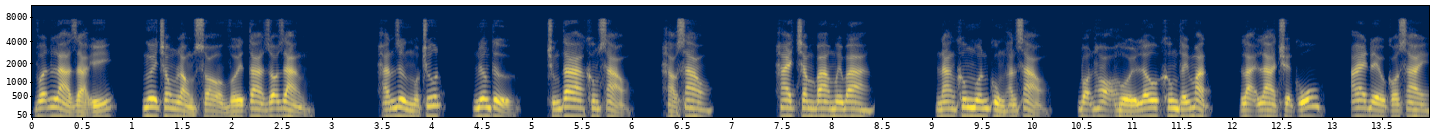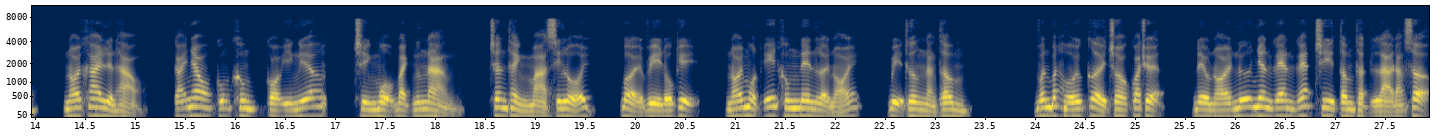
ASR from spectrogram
vẫn là giả ý, ngươi trong lòng so với ta rõ ràng. Hắn dừng một chút, nương tử, chúng ta không xảo, hảo sao? 233. Nàng không muốn cùng hắn xảo, bọn họ hồi lâu không thấy mặt, lại là chuyện cũ, ai đều có sai, nói khai liền hảo, cãi nhau cũng không có ý nghĩa, trình mộ bạch ngưng nàng, chân thành mà xin lỗi, bởi vì đố kỵ, nói một ít không nên lời nói, bị thương nàng tâm. Vân bất hối cười cho qua chuyện, đều nói nữ nhân ghen ghét chi tâm thật là đáng sợ,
